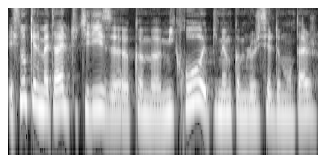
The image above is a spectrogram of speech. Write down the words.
Et sinon, quel matériel tu utilises euh, comme euh, micro et puis même comme logiciel de montage?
